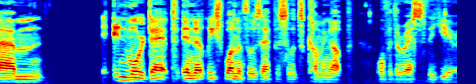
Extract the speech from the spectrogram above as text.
um, in more depth in at least one of those episodes coming up over the rest of the year.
